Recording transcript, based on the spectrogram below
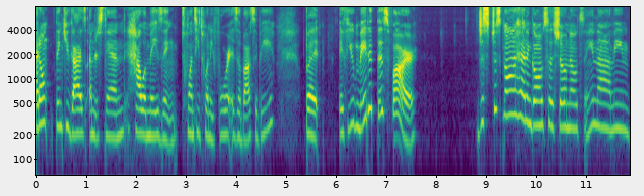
I don't think you guys understand how amazing 2024 is about to be, but if you made it this far, just just go ahead and go into the show notes and you know I mean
